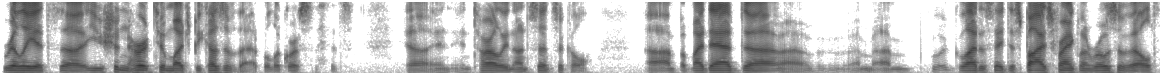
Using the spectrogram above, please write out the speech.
really, it's uh, you shouldn't hurt too much because of that. Well, of course, it's entirely nonsensical. but my dad, I'm, I'm glad to say, despised Franklin Roosevelt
